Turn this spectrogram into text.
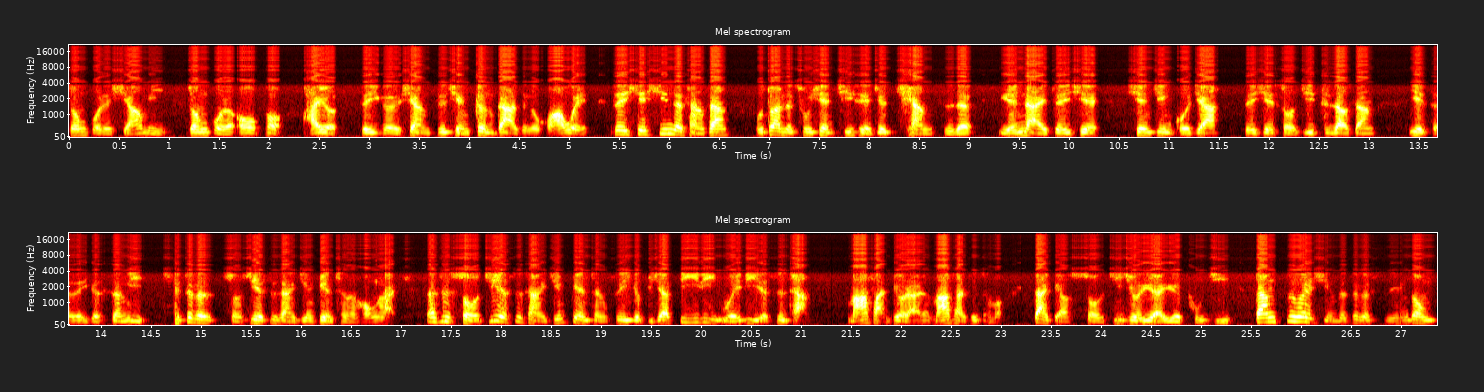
中国的小米、中国的 OPPO，还有这一个像之前更大这个华为，这一些新的厂商不断的出现，其实也就抢食了。原来这一些先进国家这一些手机制造商业者的一个生意，所以这个手机的市场已经变成了红海。但是手机的市场已经变成是一个比较低利为利的市场，麻烦就来了。麻烦是什么？代表手机就越来越普及。当智慧型的这个行动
